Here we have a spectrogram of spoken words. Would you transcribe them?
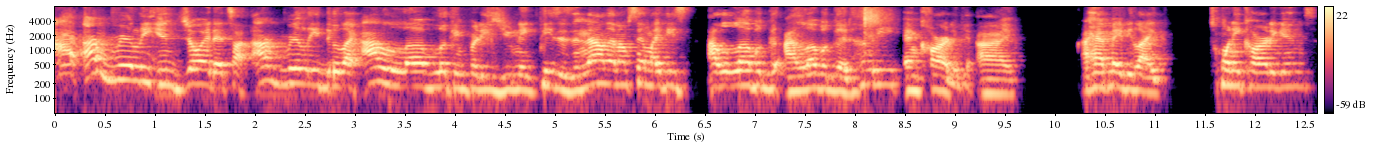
I, I really enjoy that time. I really do. Like I love looking for these unique pieces. And now that I'm saying like these, I love a good I love a good hoodie and cardigan. I I have maybe like 20 cardigans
